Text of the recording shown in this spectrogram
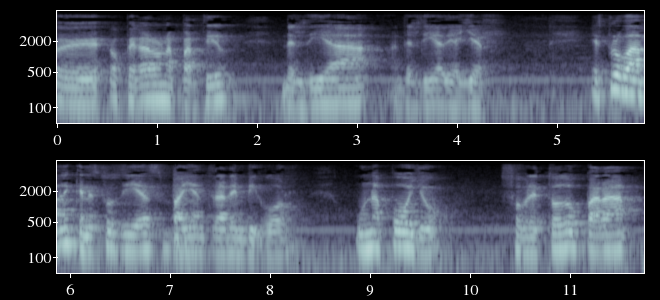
eh, operaron a partir del día, del día de ayer. Es probable que en estos días vaya a entrar en vigor un apoyo, sobre todo para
